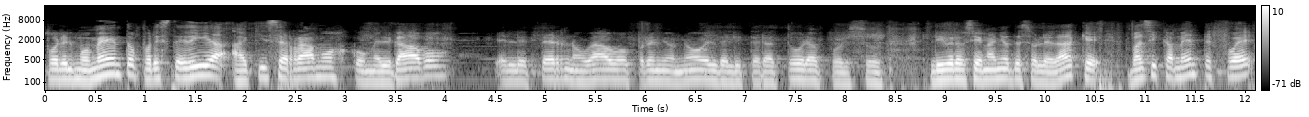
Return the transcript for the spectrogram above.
por el momento, por este día, aquí cerramos con el Gabo, el eterno Gabo, premio Nobel de Literatura por su libro Cien años de soledad, que básicamente fue,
